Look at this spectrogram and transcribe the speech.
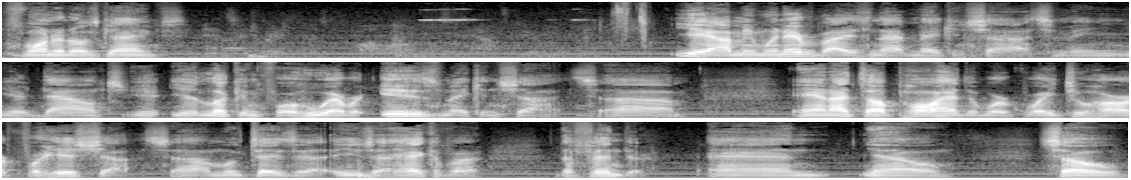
it's one of those games. Yeah, I mean, when everybody's not making shots, I mean, you're down. To, you're, looking for whoever is making shots. Um, and I thought Paul had to work way too hard for his shots. Uh, Mute's a, he's a heck of a defender, and you know, so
